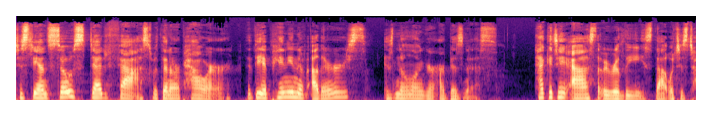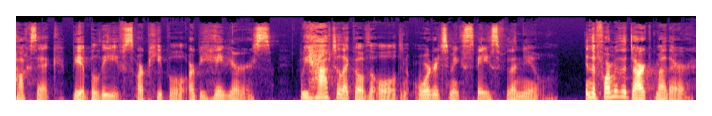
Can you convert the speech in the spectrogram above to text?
to stand so steadfast within our power that the opinion of others is no longer our business. Hecate asks that we release that which is toxic, be it beliefs or people or behaviors. We have to let go of the old in order to make space for the new. In the form of the Dark Mother,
